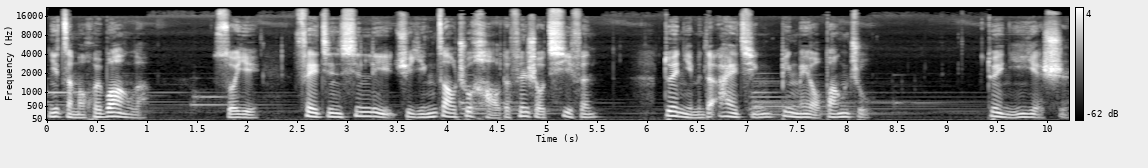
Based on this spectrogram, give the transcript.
你怎么会忘了？所以费尽心力去营造出好的分手气氛，对你们的爱情并没有帮助，对你也是。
